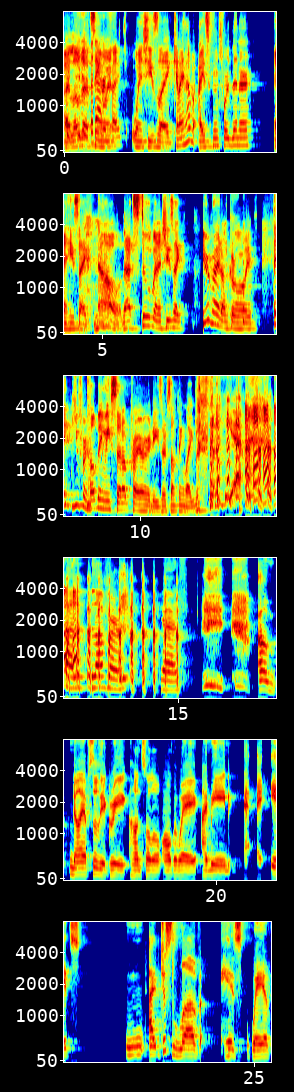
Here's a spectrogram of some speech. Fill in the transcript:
I love that scene when, when she's like, "Can I have ice cream for dinner?" And he's like, "No, that's stupid." And she's like, "You're right, Uncle Roy. Thank you for helping me set up priorities or something like that." yeah, I love her. Yes. Um, no, I absolutely agree. Han Solo all the way. I mean, it's. I just love his way of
